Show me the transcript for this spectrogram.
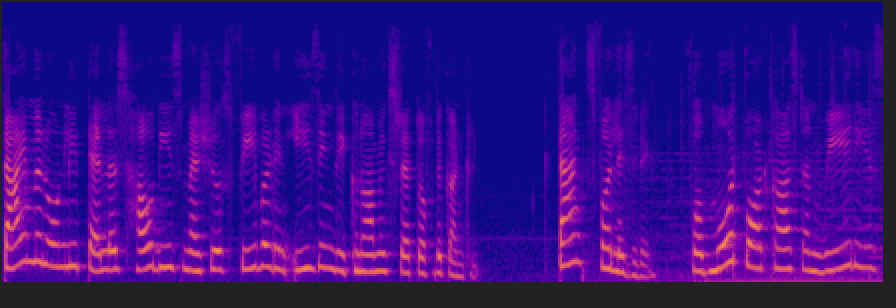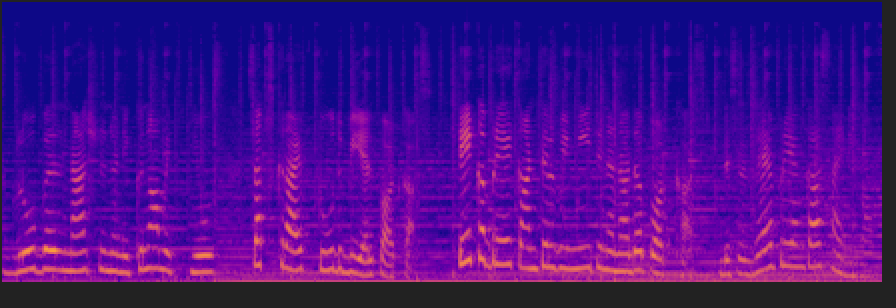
time will only tell us how these measures favored in easing the economic stress of the country. Thanks for listening. For more podcasts on various global, national, and economic news, subscribe to the BL podcast. Take a break until we meet in another podcast. This is Jaya Priyanka signing off.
